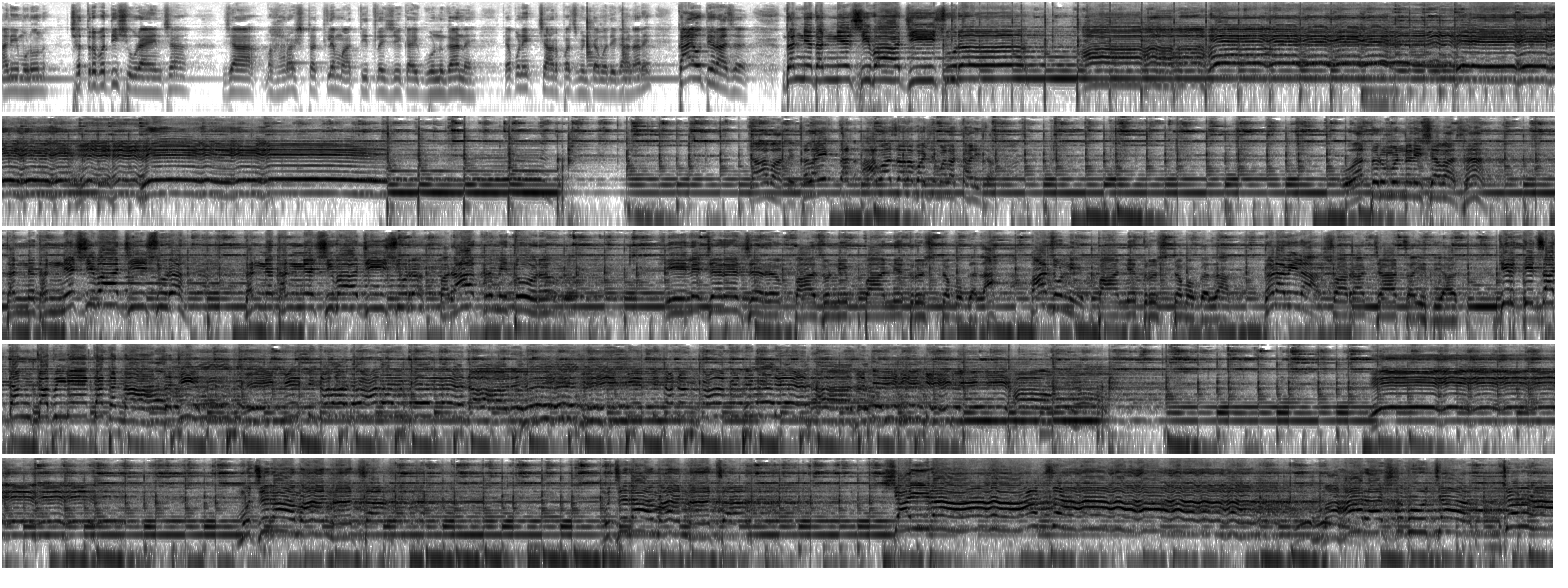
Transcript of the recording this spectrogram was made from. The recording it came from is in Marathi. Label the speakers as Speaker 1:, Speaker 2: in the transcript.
Speaker 1: आणि म्हणून छत्रपती शिवरायांच्या ज्या महाराष्ट्रातल्या मातीतलं जे काही गुणगान आहे ते आपण एक चार पाच मिनिटामध्ये गाणार आहे. काय होते राज? धन्य धन्य शिवाजी शुर आ, क्या बात आहे. चला एक तात आवाज आला पाहिजे मला टाळीचा मंडळी शाबास हा. धन्य धन्य शिवाजी शुर धन्य धन्य शिवाजी शुर पराक्रमी तोर. केले जर जर बाजूने पाने दृष्ट मुगला बाजूने पाने दृष्ट मुगला. घडविला स्वराज्याचा इतिहास कीर्तीचा डंका मुजरा मानाचा शाहिराचा महाराष्ट्र भूच्या चरणा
